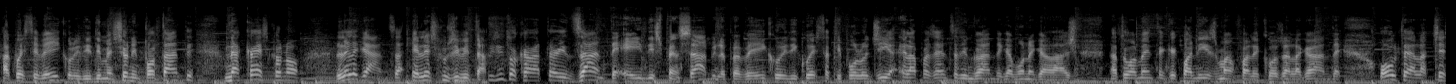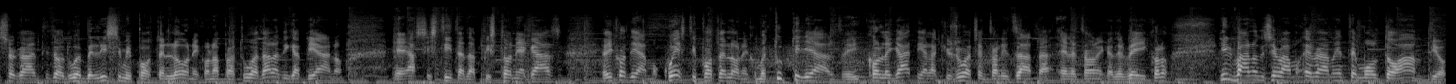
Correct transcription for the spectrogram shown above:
a questi veicoli di dimensioni importanti, ne accrescono l'eleganza e l'esclusività. Il requisito caratterizzante e indispensabile per veicoli di questa tipologia è la presenza di un grande gavone garage. Naturalmente anche qua Nisman fa le cose alla grande. Oltre all'accesso garantito a due bellissimi portelloni con apertura d'ala di gabbiano eh, assistita da pistoni a gas, ricordiamo questi portelloni come tutti gli altri collegati alla chiusura centralizzata elettronica del veicolo, il vano dicevamo è veramente molto ampio,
